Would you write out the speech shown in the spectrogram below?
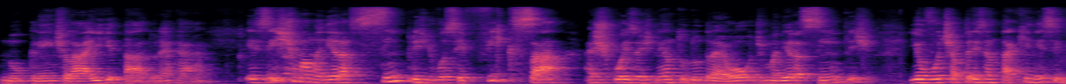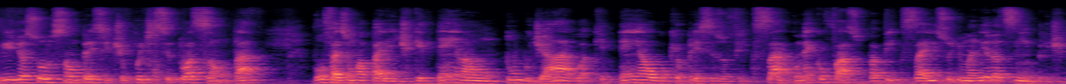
no cliente lá irritado, né, cara? Existe uma maneira simples de você fixar as coisas dentro do drywall de maneira simples e eu vou te apresentar aqui nesse vídeo a solução para esse tipo de situação, tá? Vou fazer uma parede que tem lá um tubo de água, que tem algo que eu preciso fixar. Como é que eu faço para fixar isso de maneira simples?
